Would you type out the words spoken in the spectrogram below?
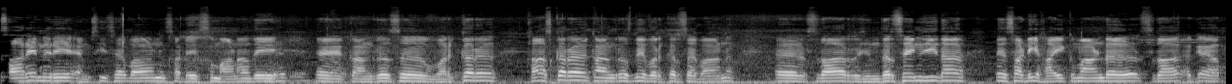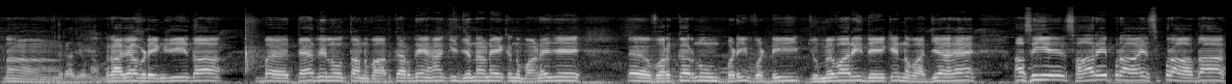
ਸਾਰੇ ਮੇਰੇ ਐਮਸੀ ਸਾਹਿਬਾਨ ਸਾਡੇ ਸਮਾਣਾ ਦੇ ਅ, ਕਾਂਗਰਸ ਵਰਕਰ ਖਾਸ ਕਰ ਕਾਂਗਰਸ ਦੇ ਵਰਕਰ ਸਾਹਿਬਾਨ ਅ, ਸਰਦਾਰ ਰਜਿੰਦਰ ਸਿੰਘ ਜੀ ਦਾ ਤੇ ਸਾਡੀ ਹਾਈ ਕਮਾਂਡ ਸਰਦਾਰ ਅੱਗੇ ਆਪਣਾ ਰਾਜਾ ਵੜਿੰਗ ਜੀ ਦਾ ਤਹਿ ਦਿਲੋਂ ਧੰਨਵਾਦ ਕਰਦੇ ਹਾਂ ਕਿ ਜਿਨ੍ਹਾਂ ਨੇ ਇੱਕ ਨਿਮਾਣੇ ਜੇ ਵਰਕਰ ਨੂੰ ਬੜੀ ਵੱਡੀ ਜ਼ਿੰਮੇਵਾਰੀ ਦੇ ਕੇ ਨਵਾਜਿਆ ਹੈ। ਅਸੀਂ ਇਹ ਸਾਰੇ ਭਰਾ, ਇਸ ਭਰਾ ਦਾ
